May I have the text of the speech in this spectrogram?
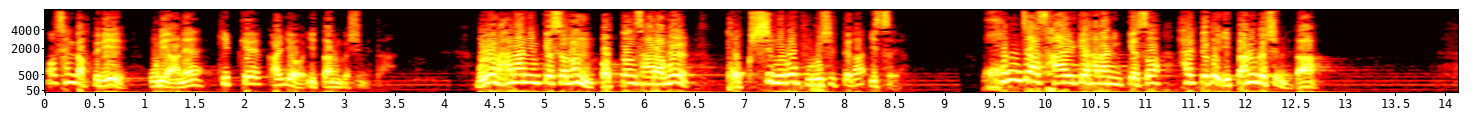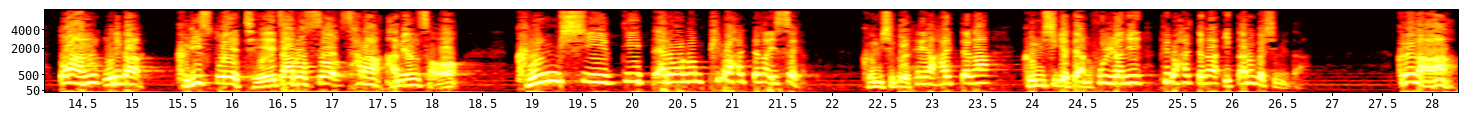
어, 생각들이 우리 안에 깊게 깔려 있다는 것입니다. 물론 하나님께서는 어떤 사람을 독신으로 부르실 때가 있어요. 혼자 살게 하나님께서 할 때도 있다는 것입니다. 또한 우리가 그리스도의 제자로서 살아가면서 금식이 때로는 필요할 때가 있어요. 금식을 해야 할 때가 금식에 대한 훈련이 필요할 때가 있다는 것입니다. 그러나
